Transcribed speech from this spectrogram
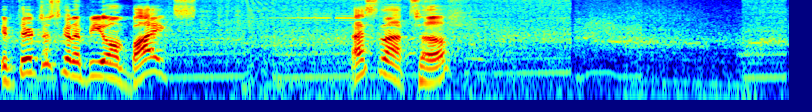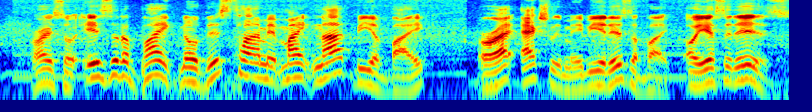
If they're just gonna be on bikes, that's not tough. All right, so is it a bike? No, this time it might not be a bike. All right, actually, maybe it is a bike. Oh, yes, it is.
